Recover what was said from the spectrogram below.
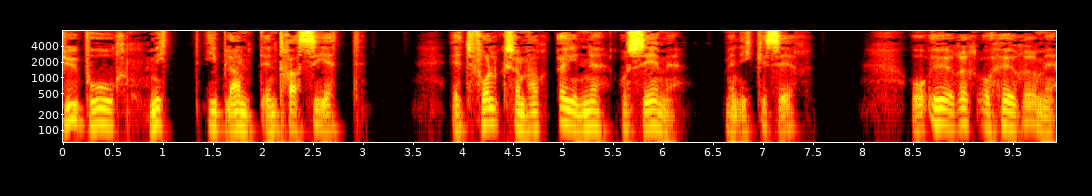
du bor midt iblant en trassig ett, et folk som har øyne å se med, men ikke ser, og ører å høre med,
